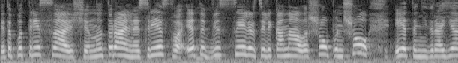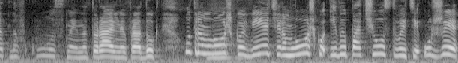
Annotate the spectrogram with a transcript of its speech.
Это потрясающее натуральное средство, это бестселлер телеканала Shop and Show, это невероятно вкусный натуральный продукт. Утром ложку, вечером ложку, и вы почувствуете уже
